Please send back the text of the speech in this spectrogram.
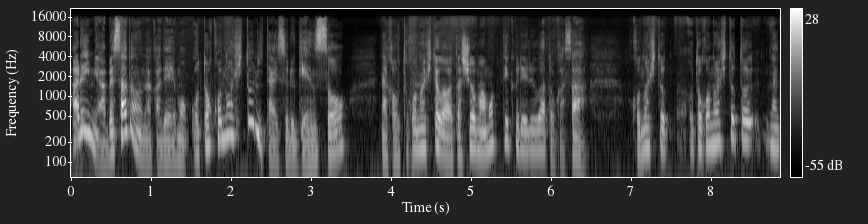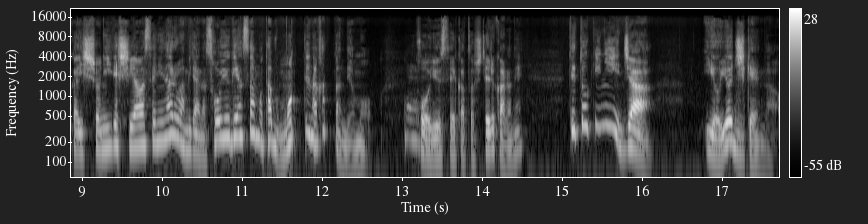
ある意味安倍貞の中でもう男の人に対する幻想なんか男の人が私を守ってくれるわとかさこの人男の人となんか一緒にいて幸せになるわみたいなそういう幻想はもう多分持ってなかったんだよもうこういう生活をしてるからね。って時にじゃあいよいよ事件が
